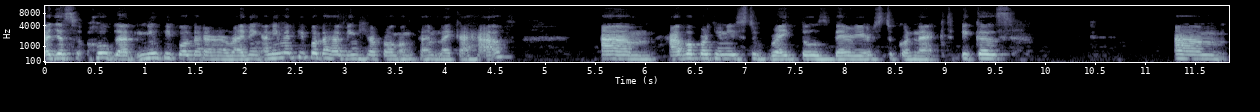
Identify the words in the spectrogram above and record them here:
I just hope that new people that are arriving and even people that have been here for a long time, like I have, um, have opportunities to break those barriers to connect because um,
